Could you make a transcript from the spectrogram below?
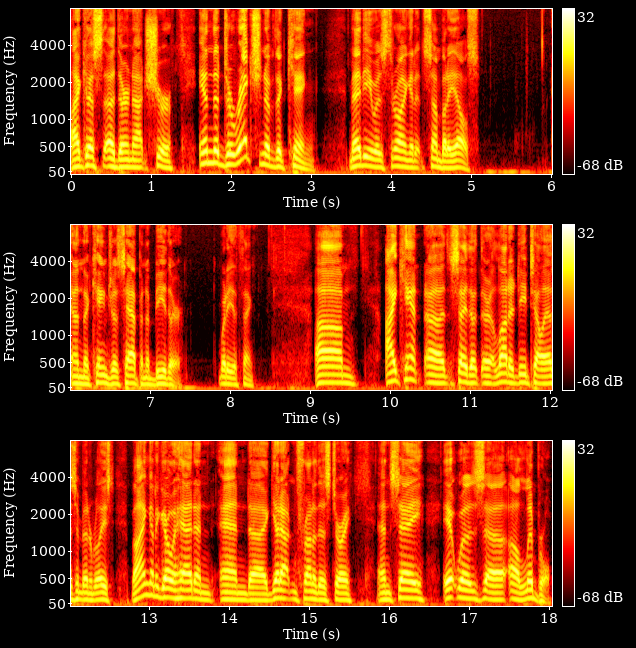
I guess uh, they're not sure, in the direction of the king. Maybe he was throwing it at somebody else, and the king just happened to be there. What do you think? Um, I can't uh, say that there a lot of detail hasn't been released, but I'm going to go ahead and and uh, get out in front of this story and say it was uh, a liberal.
